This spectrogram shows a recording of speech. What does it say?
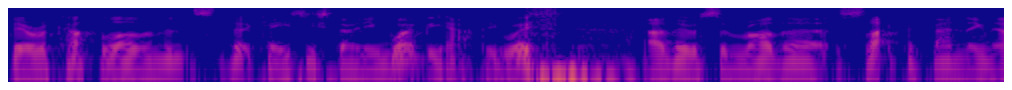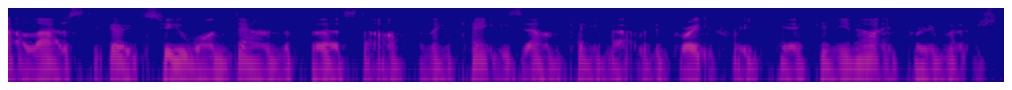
there are a couple elements that Casey Stoney won't be happy with. Uh, there was some rather slack defending that allowed us to go 2 1 down in the first half, and then Katie Zelem came back with a great free kick, and United pretty much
